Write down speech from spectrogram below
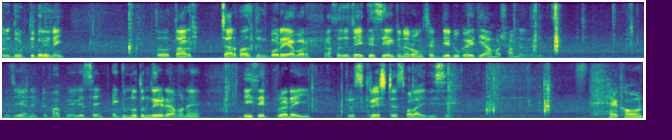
ওরা দৌড়তে পারি নাই। তো তার চার পাঁচ দিন পরে আবার রাস্তা দিয়ে যাইতেছি, একজনের রং সাইড দিয়ে ঢুকাই দিয়ে আমার সামনে লাগাই এই যে এখানে একটু ফাঁক হয়ে গেছে। একদম নতুন গাড়িটা মানে এই সাইড পুরাটাই একটু স্ক্র্যাচ ট্রেস পালাই দিছে। এখন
